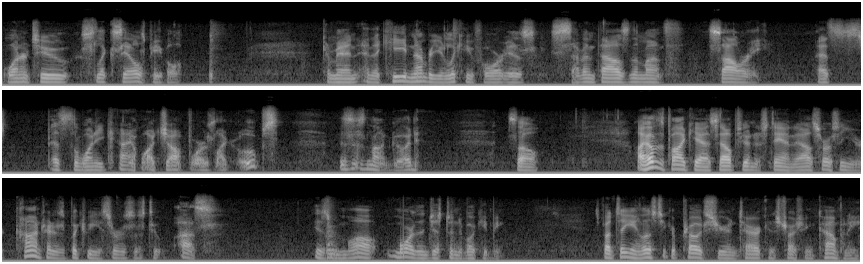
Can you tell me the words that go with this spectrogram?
one or two slick salespeople come in, and the key number you're looking for is seven thousand a month salary that's that's the one you kind of watch out for. It's like, oops, this is not good. So, I hope this podcast helps you understand that outsourcing your contractors' bookkeeping services to us is more, more than just the bookkeeping. About taking a holistic approach to your entire construction company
